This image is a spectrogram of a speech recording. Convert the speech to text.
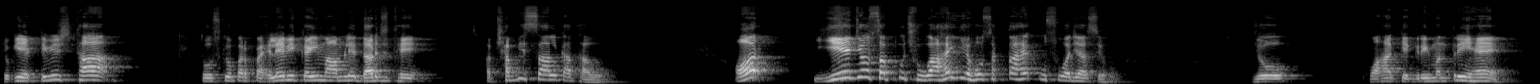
क्योंकि एक्टिविस्ट था तो उसके ऊपर पहले भी कई मामले दर्ज थे, अब 26 साल का था वो। और ये जो सब कुछ हुआ है, ये हो सकता है उस वजह से हो। जो वहाँ के गृह मंत्री हैं,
